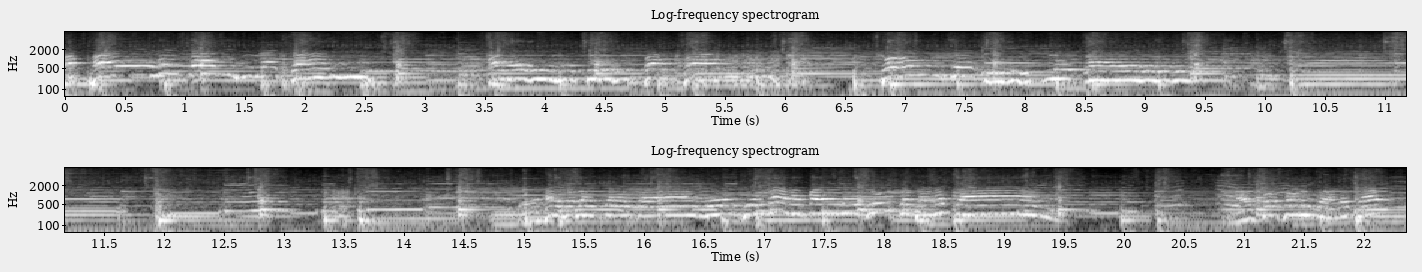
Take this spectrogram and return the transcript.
อภัยให้กันและกันไปถึงบางครั้งคงจะอีกไม่ไกลให้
